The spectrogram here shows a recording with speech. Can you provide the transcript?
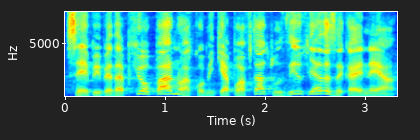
σε επίπεδα πιο πάνω ακόμη και από αυτά του 2019.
